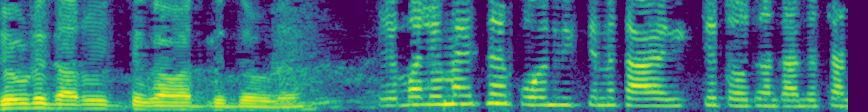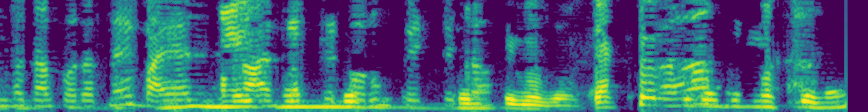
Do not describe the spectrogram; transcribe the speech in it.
जेवढे दारू विकते गावातले तेवढे. ते मला माहीत नाही कोण विकते ना काय विकते तो धंदा चांगला करत नाही. बाया काय करते करून पेटते ट्रॅक्टर हा? नसते ना.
